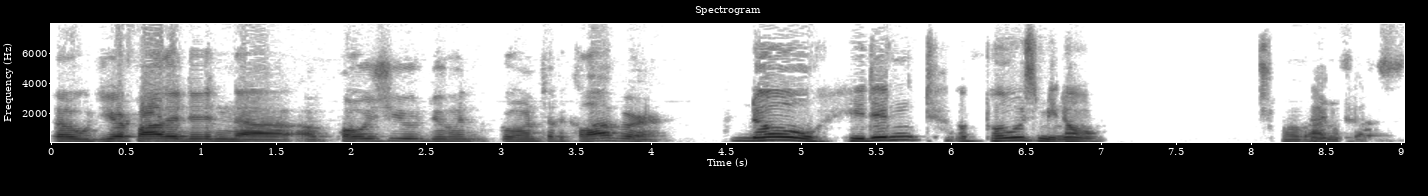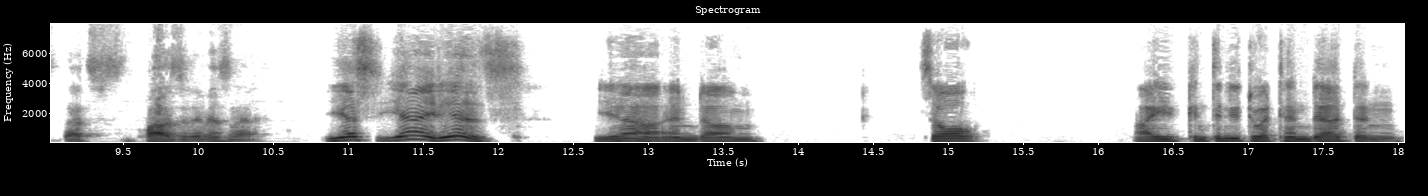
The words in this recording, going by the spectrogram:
So your father didn't uh, oppose you doing going to the club, or? No, He didn't oppose me. No, Well, that's, that's that's positive, isn't it? Yes, yeah, it is. Yeah, and um, so I continued to attend that, and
